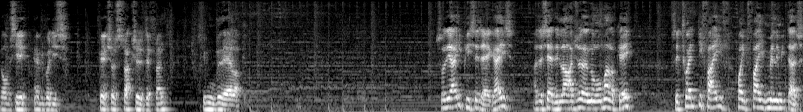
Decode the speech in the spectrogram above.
Obviously, everybody's facial structure is different. So you move it there, look. So the eyepiece is there, guys. as I said they're larger than normal okay so 25.5 millimeters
